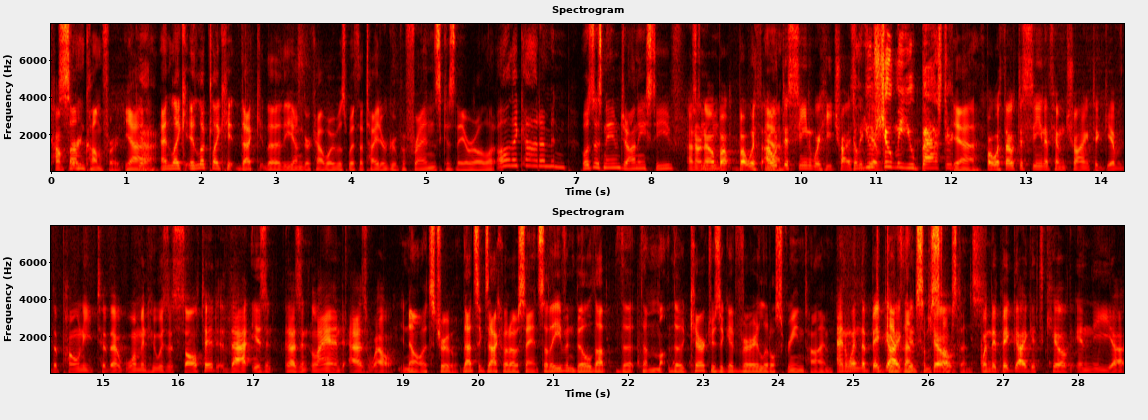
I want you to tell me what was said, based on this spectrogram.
comfort. Some comfort, yeah. Yeah. And like it looked like he, that the the younger cowboy was with a tighter group of friends because they were all like, oh they got him and what was his name Johnny Steve I don't know, but but without Yeah. the scene where he tries Don't to you give, shoot me, you bastard! yeah but without the scene of him trying to give the pony to the woman who was assaulted, that isn't doesn't land as well. no it's true that's exactly what I was saying so they even build up the the the characters that get very little screen time And when the big guy give them gets some killed, substance. when the big guy gets killed in the uh,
